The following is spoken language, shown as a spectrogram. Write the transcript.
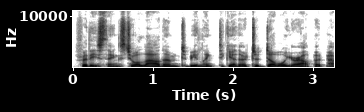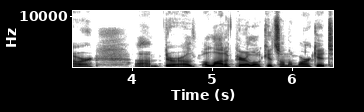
for these things to allow them to be linked together to double your output power. Um, there are a, a, lot of parallel kits on the market,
